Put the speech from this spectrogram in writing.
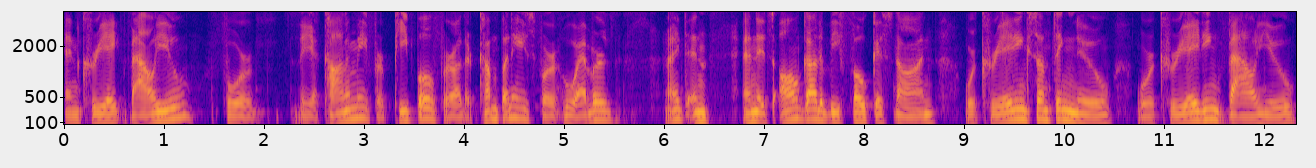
and create value for the economy, for people, for other companies, for whoever, right? And and it's all got to be focused on we're creating something new, we're creating value,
